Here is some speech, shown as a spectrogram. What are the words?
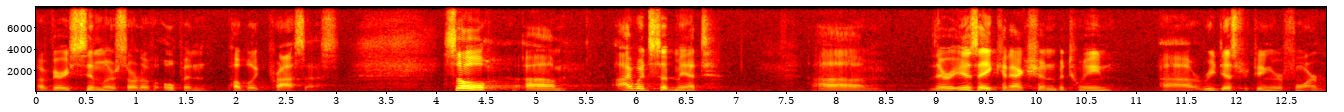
a very similar sort of open public process. So um, I would submit um, there is a connection between uh, redistricting reform,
